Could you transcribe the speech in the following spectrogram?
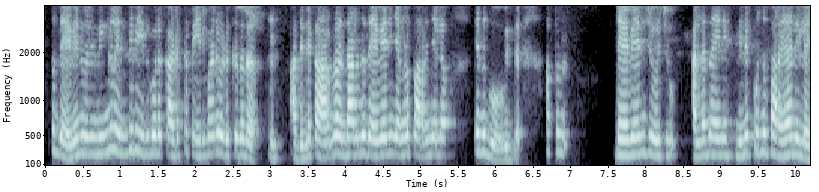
അപ്പൊ ദേവേന് പറഞ്ഞു നിങ്ങൾ എന്തിനാ ഇതുപോലെ കടുത്ത തീരുമാനം എടുക്കുന്നത്? അതിന്റെ കാരണം എന്താണെന്ന് ദേവേന് ഞങ്ങൾ പറഞ്ഞല്ലോ എന്ന് ഗോവിന്ദൻ. അപ്പം ദേവേന് ചോദിച്ചു അല്ല നയനെ നിനക്കൊന്നും പറയാനില്ലേ?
